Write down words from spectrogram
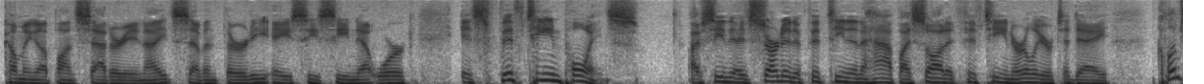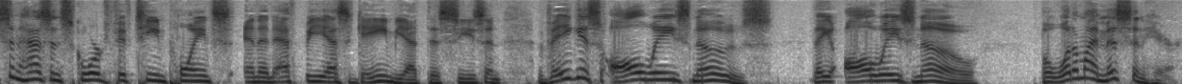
coming up on Saturday night, 7:30 ACC Network. It's 15 points. I've seen it. It started at 15 and a half. I saw it at 15 earlier today. Clemson hasn't scored 15 points in an FBS game yet this season. Vegas always knows. They always know. But what am I missing here?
